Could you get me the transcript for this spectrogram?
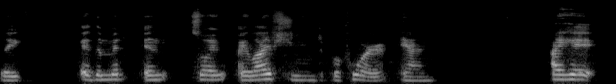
Like, at the mid, and so I, I live streamed before, and I hit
